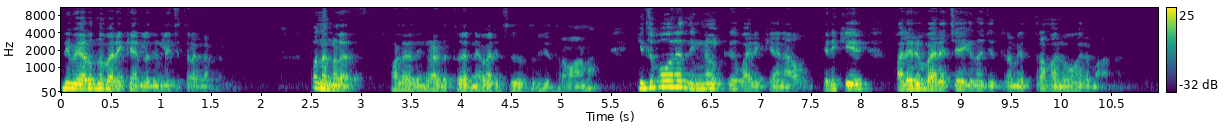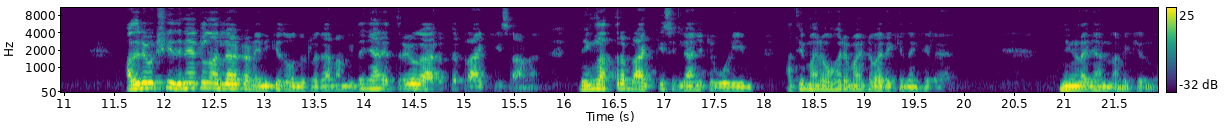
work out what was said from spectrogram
ഇനി വേറൊന്നും വരയ്ക്കാനില്ല. നിങ്ങൾ ഈ ചിത്രം കണ്ടല്ലോ. അപ്പോൾ നിങ്ങൾ വളരെ നിങ്ങളുടെ അടുത്ത് തന്നെ വരച്ചു തീർത്തൊരു ചിത്രമാണ്. ഇതുപോലെ നിങ്ങൾക്ക് വരയ്ക്കാനാവും. എനിക്ക് പലരും വരച്ചേക്കുന്ന ചിത്രം എത്ര മനോഹരമാണ്. അതിന് പക്ഷേ ഇതിനേക്കാൾ നല്ലതായിട്ടാണ് എനിക്ക് തോന്നിയിട്ടുള്ളത്. കാരണം ഇത് ഞാൻ എത്രയോ കാലത്തെ പ്രാക്ടീസാണ്. നിങ്ങൾ അത്ര പ്രാക്ടീസ് ഇല്ലാഞ്ഞിട്ട് കൂടിയും അതിമനോഹരമായിട്ട് വരയ്ക്കുന്നെങ്കിൽ നിങ്ങളെ ഞാൻ നമിക്കുന്നു.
